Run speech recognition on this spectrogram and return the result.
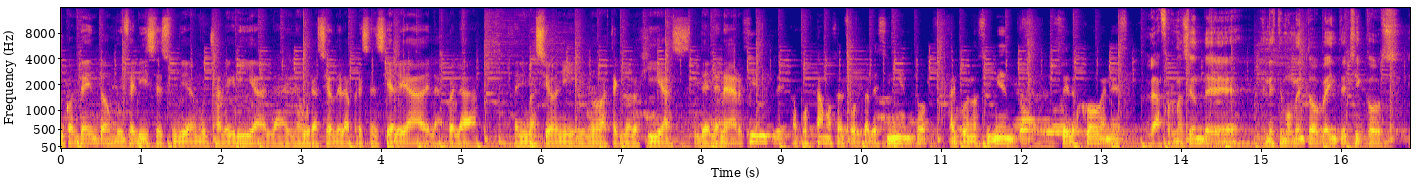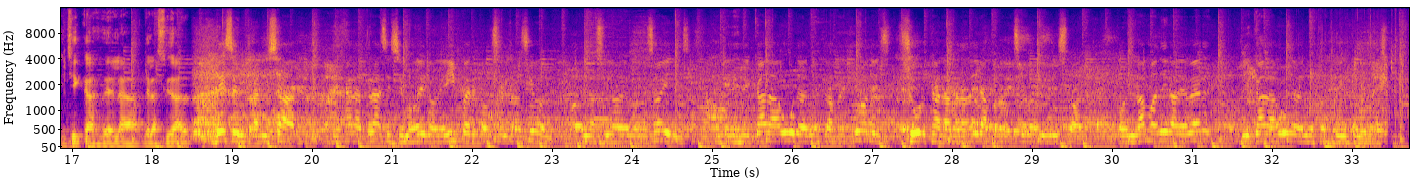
muy contentos, muy felices, un día de mucha alegría, la inauguración de la presencialidad de la Escuela de Animación y Nuevas Tecnologías del ENER. Siempre apostamos al fortalecimiento, al conocimiento de los jóvenes. La formación de, en este momento, 20 chicos y chicas de la, de la ciudad. Descentralizar, dejar atrás ese modelo de hiperconcentración en la ciudad de Buenos Aires y que desde cada una de nuestras regiones surja la verdadera producción audiovisual, con la manera de ver de cada una de nuestras culturas.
